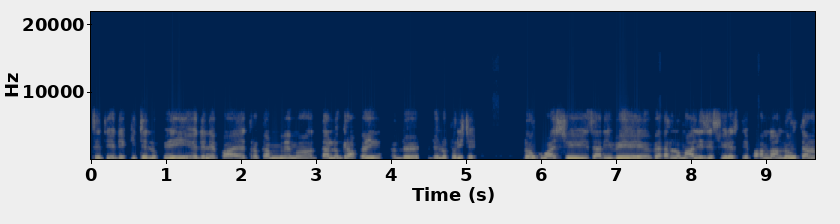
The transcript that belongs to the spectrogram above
c'était de quitter le pays et de ne pas être quand même dans le grappin de, de l'autorité. Donc moi, je suis arrivé vers le Mali, je suis resté pendant longtemps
